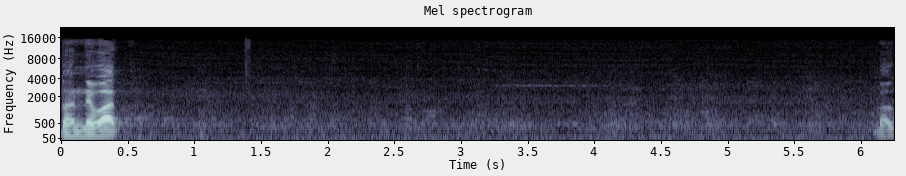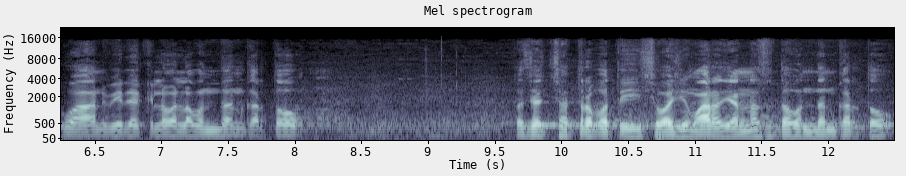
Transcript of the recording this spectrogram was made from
धन्यवाद. भगवान वीर किल्ल्याला वंदन करतो. तसेच छत्रपती शिवाजी महाराज यांना सुद्धा वंदन करतो.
